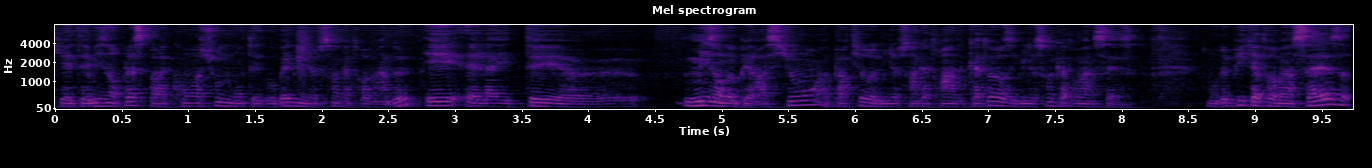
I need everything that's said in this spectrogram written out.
qui a été mise en place par la Convention de Montego Bay de 1982 et elle a été mise en opération à partir de 1994 et 1996. Donc depuis 1996,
